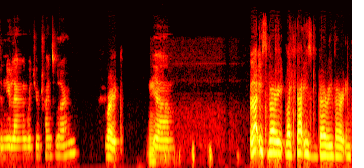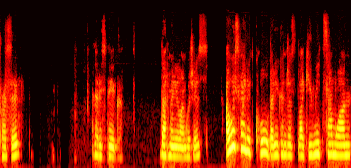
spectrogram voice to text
the new language you're trying to learn right. Mm. yeah That is very, like, that is very, very impressive that you speak that many languages. I always find it cool that you can just, like, you meet someone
